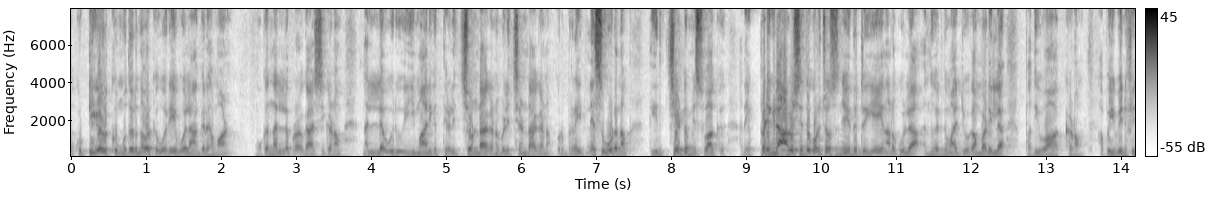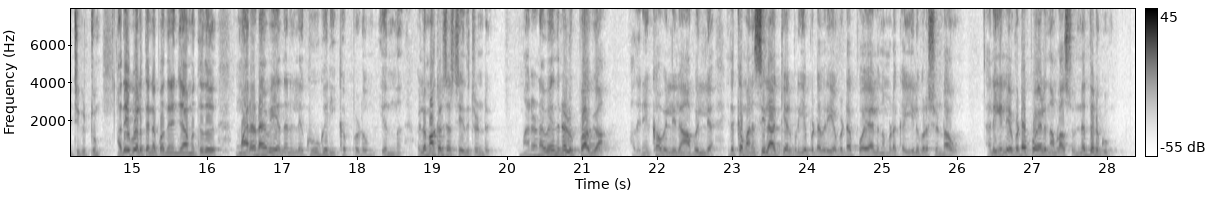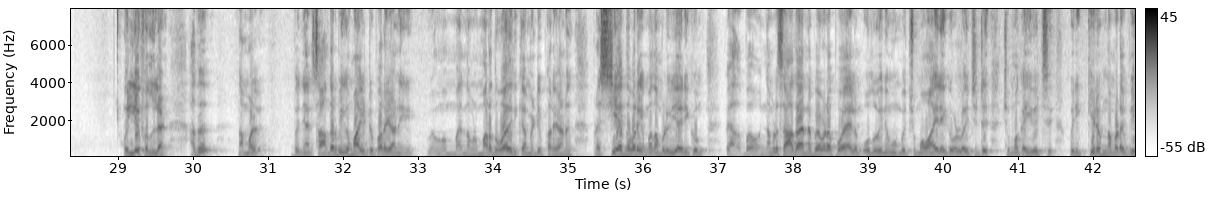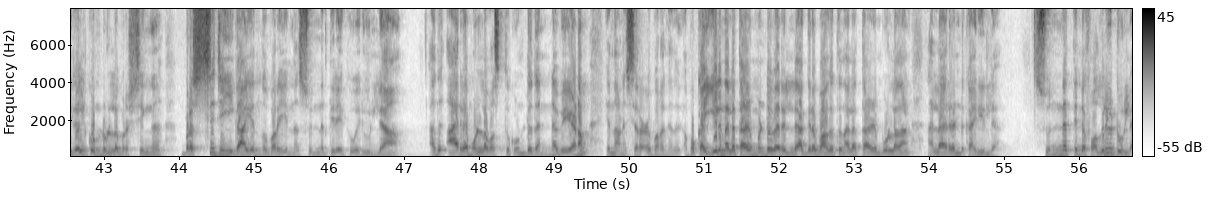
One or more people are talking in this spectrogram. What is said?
കുട്ടികൾക്കും മുതിർന്നവർക്കും ഒരേപോലെ ആഗ്രഹമാണ്. മുഖം നല്ല പ്രകാശിക്കണം നല്ല ഒരു ഈമാനിക തെളിച്ചുണ്ടാകണം വെളിച്ചുണ്ടാകണം ഒരു ബ്രൈറ്റ്നെസ് കൂടണം. തീർച്ചയായിട്ടും മിസ്വാക്ക് അത് എപ്പോഴെങ്കിലും ആവശ്യത്തെ കുറച്ച് ദിവസം ചെയ്തിട്ട് ഏ നടക്കില്ല എന്ന് കരുതി മാറ്റി വെക്കാൻ പാടില്ല. പതിവാക്കണം. അപ്പോൾ ഈ ബെനിഫിറ്റ് കിട്ടും. അതേപോലെ തന്നെ പതിനഞ്ചാമത്തത് മരണവേദന ലഘൂകരിക്കപ്പെടും എന്ന് വല്ല മക്കൾ ചർച്ച ചെയ്തിട്ടുണ്ട്. മരണവേദന എളുപ്പാക്കുക അതിനേക്കാൾ വലിയ ലാഭമില്ല. ഇതൊക്കെ മനസ്സിലാക്കിയാൽ പ്രിയപ്പെട്ടവർ എവിടെ പോയാലും നമ്മുടെ കയ്യിൽ പ്രശ്നം ഉണ്ടാവും അല്ലെങ്കിൽ എവിടെ പോയാലും നമ്മൾ ആ സുന്നത്തെടുക്കും വലിയ ഫതിലാണ് അത് നമ്മൾ ഇപ്പം ഞാൻ സാന്ദർഭികമായിട്ട് പറയുകയാണ് നമ്മൾ മറന്നു പോകാതിരിക്കാൻ വേണ്ടി ബ്രഷ് ചെയ്യുക എന്ന് പറയുമ്പോൾ നമ്മൾ വിചാരിക്കും അതിപ്പോൾ നമ്മൾ സാധാരണ ഇപ്പോൾ എവിടെ പോയാലും ഒതുവിന് മുമ്പ് ചുമ്മാ വായിലേക്ക് വെള്ളം വെച്ചിട്ട് ചുമ്മാ കൈവച്ച് ഒരിക്കലും നമ്മുടെ വിരൽ കൊണ്ടുള്ള ബ്രഷിങ് ബ്രഷ് ചെയ്യുക എന്ന് പറയുന്ന സുന്നത്തിലേക്ക് വരില്ല. അത് അരമുള്ള വസ്തു കൊണ്ട് തന്നെ വേണം എന്നാണ് ശിറ പറഞ്ഞത്. അപ്പോൾ കയ്യിൽ നല്ല തഴമ്പുണ്ട് വിരലിന്റെ അഗ്രഭാഗത്ത് നല്ല തഴമ്പുള്ളതാണ് നല്ല അരണ്ട് കാര്യമില്ല സുന്നത്തിന്റെ ഫതിൽ കിട്ടില്ല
